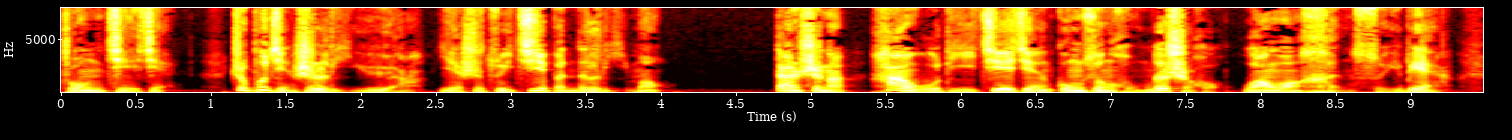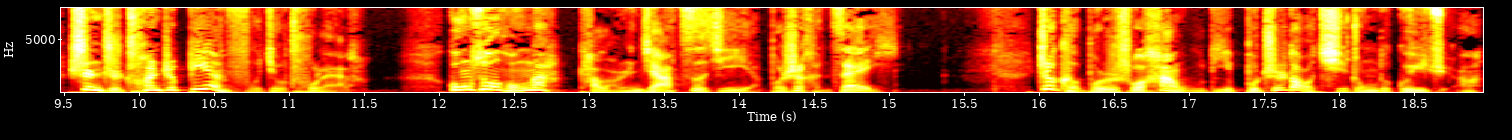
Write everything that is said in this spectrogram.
装接见，这不仅是礼遇啊，也是最基本的礼貌。但是呢，汉武帝接见公孙弘的时候，往往很随便啊，甚至穿着便服就出来了。公孙弘呢，他老人家自己也不是很在意。这可不是说汉武帝不知道其中的规矩啊，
